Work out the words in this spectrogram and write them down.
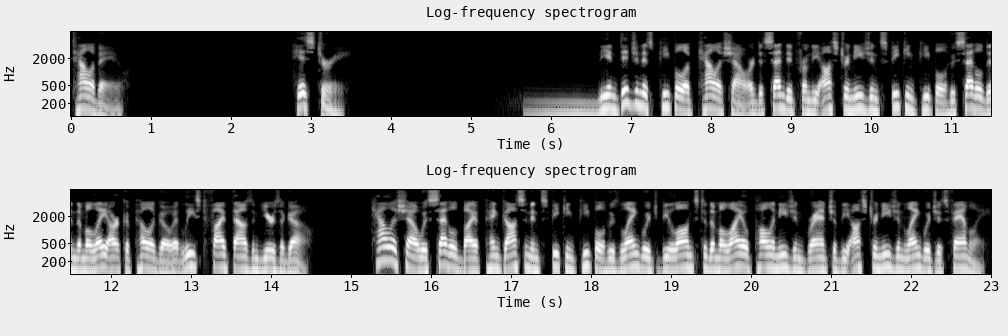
Talibaew History the indigenous people of Calasiao are descended from the Austronesian-speaking people who settled in the Malay archipelago at least 5,000 years ago. Calasiao was settled by a Pangasinan-speaking people whose language belongs to the Malayo-Polynesian branch of the Austronesian languages family.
